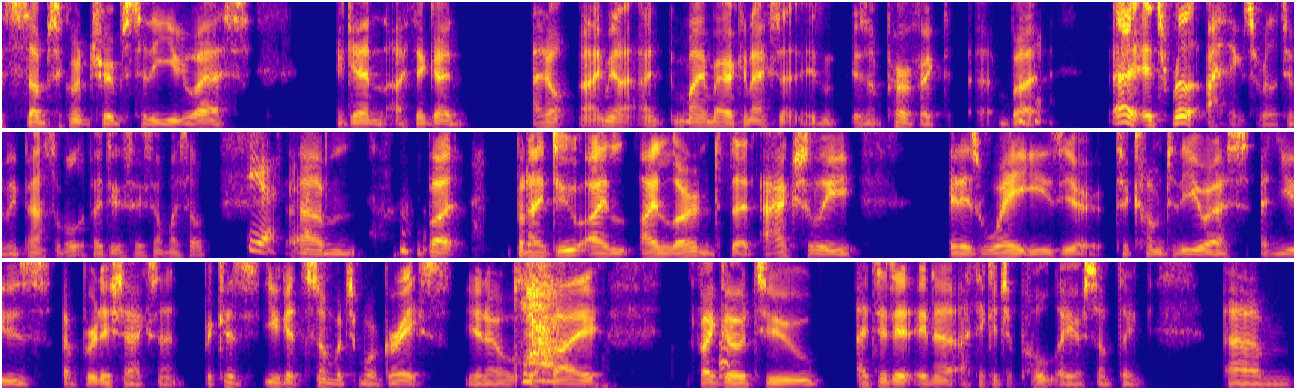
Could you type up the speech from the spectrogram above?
subsequent trips to the US again, I think I I don't I mean I, my American accent isn't isn't perfect, uh, but it's really I think it's relatively passable if I do say so myself. yes, yes. um but but i do i i learned that actually it is way easier to come to the us and use a british accent because you get so much more grace you know Yeah. if i if i go to i did it in a i think a chipotle or something um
